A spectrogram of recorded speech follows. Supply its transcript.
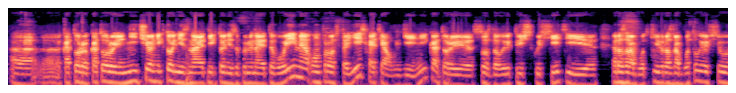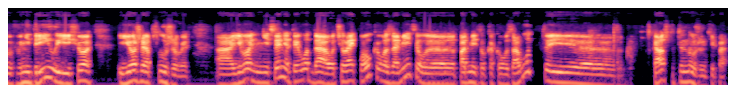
который, который ничего никто не знает, никто не запоминает его имя, он просто есть, хотя он гений, который создал электрическую сеть и разработки, разработал ее всю, внедрил и еще ее же обслуживает. А, его не ценят, и вот, да, вот Человек-паук его заметил, э, подметил, как его зовут, и э, сказал, что ты нужен, типа.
